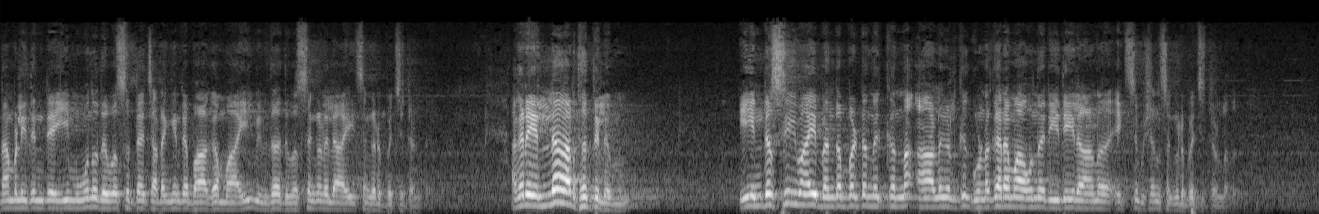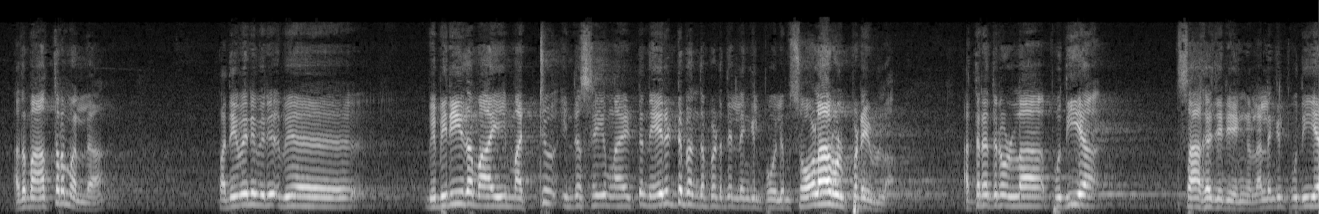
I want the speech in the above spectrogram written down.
നമ്മൾ ഇതിന്റെ ഈ മൂന്ന് ദിവസത്തെ ചടങ്ങിന്റെ ഭാഗമായി വിവിധ ദിവസങ്ങളിലായി സംഘടിപ്പിച്ചിട്ടുണ്ട്. അങ്ങനെ എല്ലാ അർത്ഥത്തിലും ഈ ഇൻഡസ്ട്രിയുമായി ബന്ധപ്പെട്ട് നിൽക്കുന്ന ആളുകൾക്ക് ഗുണകരമാവുന്ന രീതിയിലാണ് എക്സിബിഷൻ സംഘടിപ്പിച്ചിട്ടുള്ളത്. അത് മാത്രമല്ല പതിവിന് വിപരീതമായി മറ്റു ഇൻഡസ്ട്രിയുമായിട്ട് നേരിട്ട് ബന്ധപ്പെടുത്തില്ലെങ്കിൽ പോലും സോളാർ ഉൾപ്പെടെയുള്ള അത്തരത്തിലുള്ള പുതിയ സാഹചര്യങ്ങൾ അല്ലെങ്കിൽ പുതിയ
